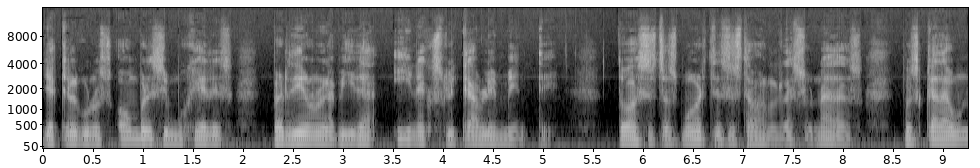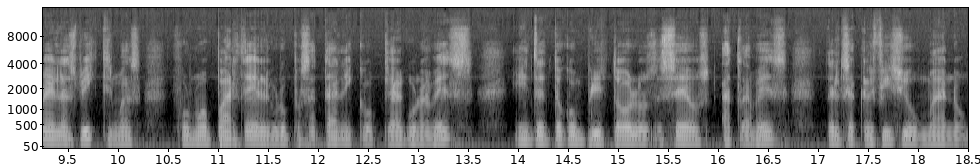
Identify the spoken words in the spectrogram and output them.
ya que algunos hombres y mujeres perdieron la vida inexplicablemente. Todas estas muertes estaban relacionadas, pues cada una de las víctimas formó parte del grupo satánico que alguna vez intentó cumplir todos los deseos a través del sacrificio humano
